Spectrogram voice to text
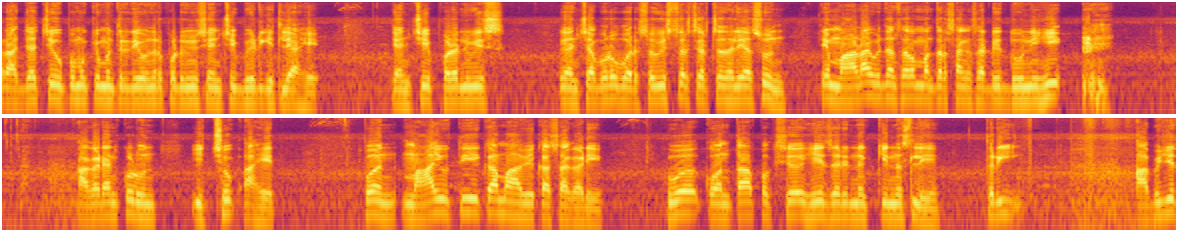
राज्याचे उपमुख्यमंत्री देवेंद्र फडणवीस यांची भेट घेतली आहे. त्यांची फडणवीस यांच्याबरोबर सविस्तर चर्चा झाली असून ते म्हाडा विधानसभा मतदारसंघासाठी दोन्हीही आघाड्यांकडून इच्छुक आहेत. पण महायुती का महाविकास आघाडी? व कोणता पक्ष हे जरी नक्की नसले तरी अभिजित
